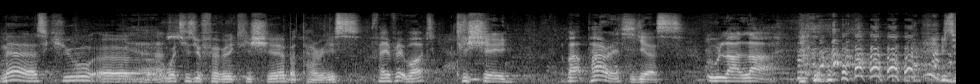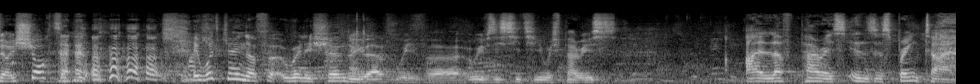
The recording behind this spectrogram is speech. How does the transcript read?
May I ask you, uh, Yes. what is your favorite cliché about Paris? Favorite what? Cliché, About Paris? yes. Ooh la la. It's very short. and what kind of uh, relation do you have with uh, with this city, with Paris? I love Paris in the springtime.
